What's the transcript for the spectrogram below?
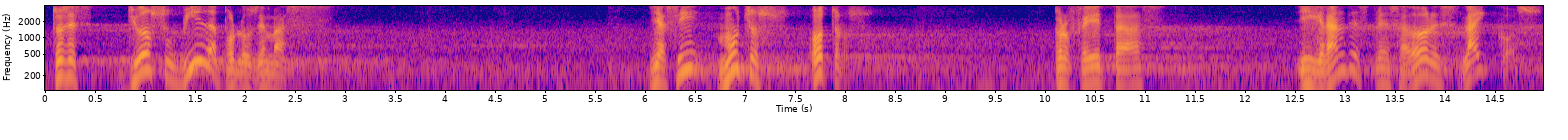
Entonces, dio su vida por los demás. Y así muchos otros profetas y grandes pensadores laicos.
